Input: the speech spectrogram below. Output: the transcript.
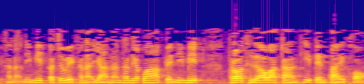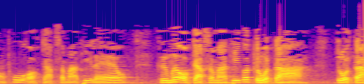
กขณะนิมิต ปัจเจกขณะยานนั้นท่านเรียกว่าเป็นนิมิต เพราะถือเอาอาการที่เป็นไปของผู้ออกจากสมาธิแล้วคคือเมื่อออกจากสมาธิก็ตรวจตรา ตรวจตรา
